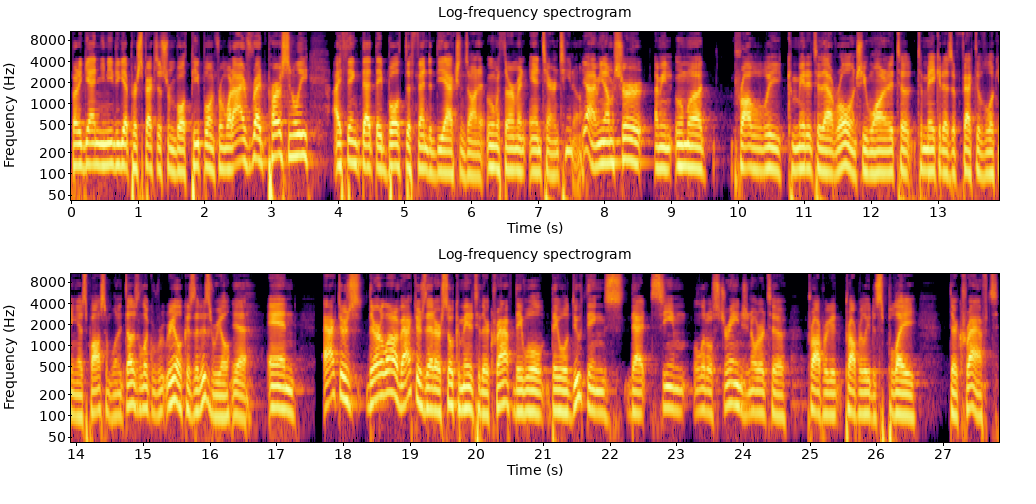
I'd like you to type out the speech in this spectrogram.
But again, you need to get perspectives from both people. And from what I've read personally, I think that they both defended the actions on it, Uma Thurman and Tarantino. Yeah, I mean, I'm sure. I mean, Uma probably committed to that role, and she wanted it to to make it as effective looking as possible. And it does look r- real because it is real. Yeah. And actors, there are a lot of actors that are so committed to their craft, they will they will do things that seem a little strange in order to properly properly display their craft.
